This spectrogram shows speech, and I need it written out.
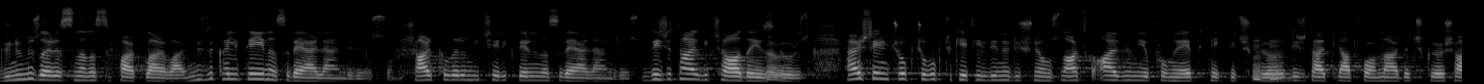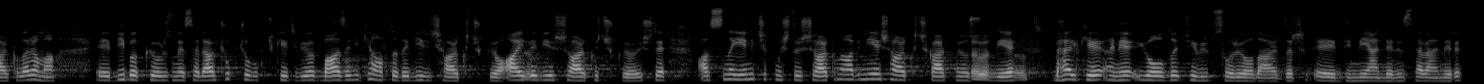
günümüz arasında nasıl farklar var? Müzikaliteyi nasıl değerlendiriyorsun? Şarkıların içeriklerini nasıl değerlendiriyorsun? Dijital bir çağdayız diyoruz. Her şeyin çok çabuk tüketildiğini düşünüyor musun? Artık albüm yapılmıyor, hep tekli çıkıyor. Dijital platformlarda çıkıyor şarkılar ama e, bir bakıyoruz mesela çok çabuk tüketiliyor. Bazen iki haftada bir şarkı çıkıyor, ayda bir şarkı çıkıyor. İşte aslında yeni çıkmıştır şarkın abi niye şarkı çıkartmıyorsun Evet, diye. evet. Belki hani yolda çevirip soruyorlardır e, dinleyenlerin, sevenlerin.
